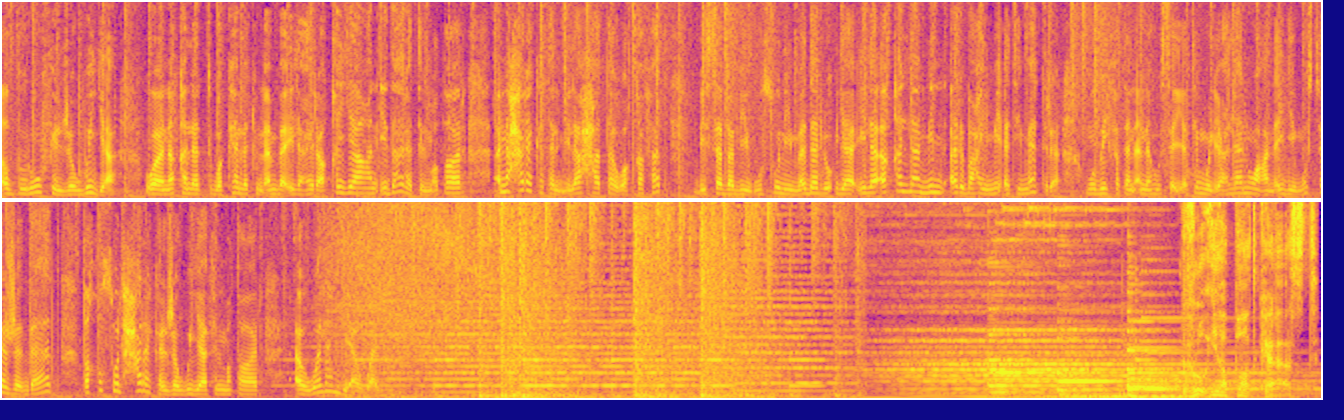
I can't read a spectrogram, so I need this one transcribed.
الظروف الجوية. ونقلت وكالة الأنباء العراقية عن إدارة المطار أن حركة الملاحة توقفت بسبب وصول مدى الرؤية إلى أقل من 400 متر مضيفة أنه سيتم الإعلان عن أي مستجدات تخص الحركة الجوية في المطار أولا بأول. رؤيا بودكاست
